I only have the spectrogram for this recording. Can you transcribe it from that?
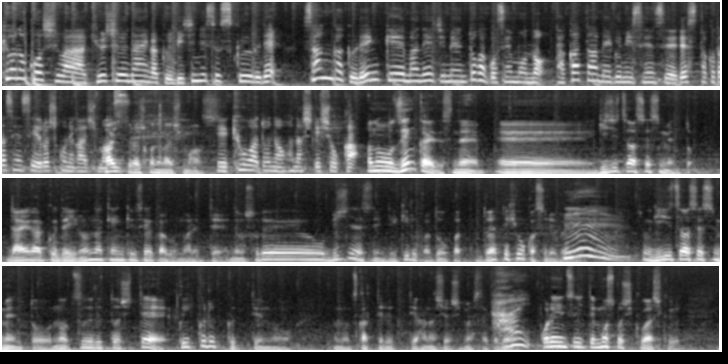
今日の講師は九州大学ビジネススクールで産学連携マネジメントがご専門の高田恵先生です。高田先生よろしくお願いします、はい、よろしくお願いします、えー、今日はどんなお話でしょうか？あの前回ですね、えー、技術アセスメント。大学でいろんな研究成果が生まれてでもそれをビジネスにできるかどうかってどうやって評価すればいい、うん、その技術アセスメントのツールとしてクイックルックっていうのを使ってるっていう話をしましたけど、はい、これについてもう少し詳しく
